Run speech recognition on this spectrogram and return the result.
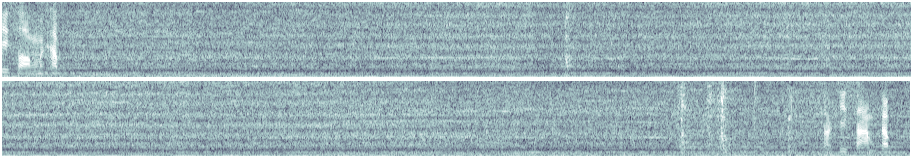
ที่สองนะครับตักที่สามครับ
